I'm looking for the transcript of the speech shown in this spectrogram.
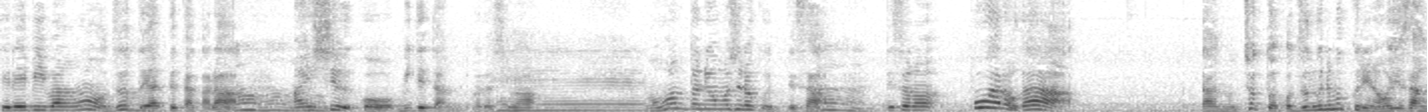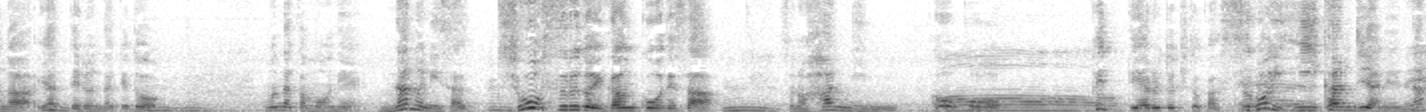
テレビ版をずっとやってたからうんうんうん。毎週こう見てたん私は。もう本当に面白くってさうんでそのポアロがあのちょっとこうずんぐりむっくりなおじさんがやってるんだけど、うんもうなんかもうねなのにさうん。超鋭い眼光でさ、うん。うんその犯人をこうペッてやる時とかすごいいい感じやねんな、へ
